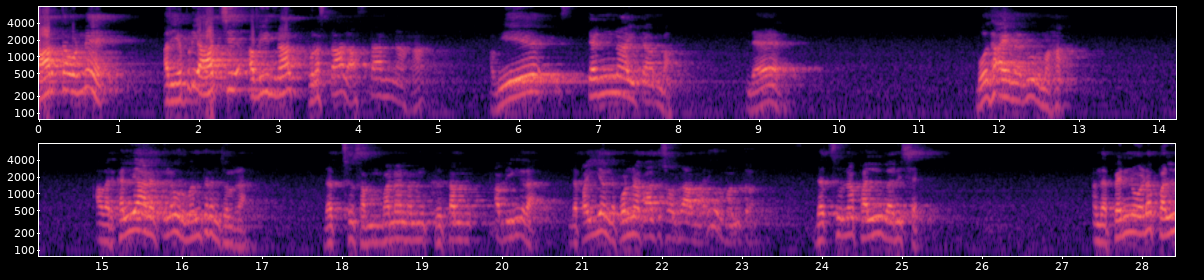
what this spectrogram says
பார்த்த உடனே அது எப்படி ஆச்சு அப்படின்னா புரஸ்தால் ஆஸ்தான்னா அப்படியே ஸ்டென் ஆயிட்டாம்பா. இந்த போதாயனர்னு ஒரு மகா. அவர் கல்யாணத்தில் ஒரு மந்திரம் சொல்கிறார் தச்சு சம்பனனம் கிருதம் அப்படிங்கிறார். இந்த பையன் இந்த பொண்ணை பார்த்து சொல்கிற மாதிரி ஒரு மந்திரம். தச்சுன்னா பல் வரிசை அந்த பெண்ணோட பல்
